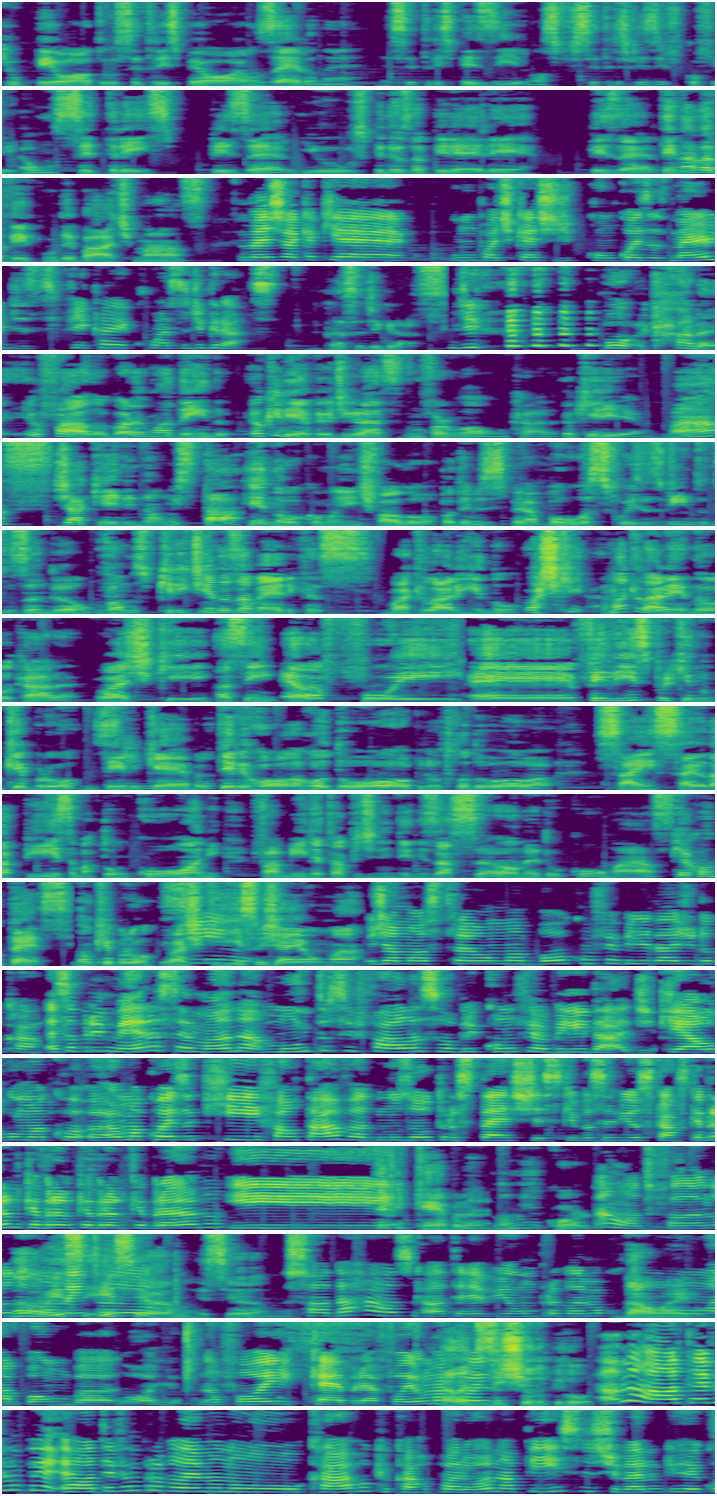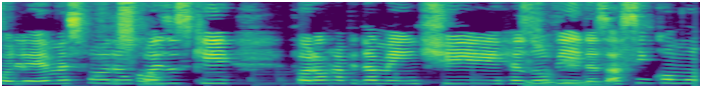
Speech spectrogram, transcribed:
Que o PO do C3PO é um zero, né? É C3P0. Nossa, o C3P0 ficou feio. É um C3P0. E os pneus da Pirelli é P0. Tem nada a ver com o debate, mas Mas já que aqui é um podcast de- com coisas nerds, fica aí com essa de graça. com essa de graça. De- Pô, cara, eu falo, agora é um adendo. Eu queria ver o de graça no Fórmula 1, cara. Eu queria. Mas, já que ele não está, Renault, como a gente falou, podemos esperar boas coisas vindo do Zangão. Vamos, queridinha das Américas, McLaren Renault. Eu acho que a McLaren Renault, cara, eu acho que, assim, ela foi é, feliz porque não quebrou, não teve Sim. quebra. Teve ro- rodou, o piloto rodou. Sainz saiu da pista, matou um cone, família tá pedindo indenização, né, do com, mas o que acontece? Não quebrou. Eu Sim. acho que isso já é uma já mostra uma boa confiabilidade do carro. Essa primeira semana muito se fala sobre confiabilidade, que é alguma é uma coisa que faltava nos outros testes, que você via os carros quebrando, quebrando, quebrando, quebrando e teve quebra? Não me recordo. Não, eu tô falando do não, momento esse, esse ano, esse ano. Só da Haas, que ela teve um problema com não, é... a bomba, o óleo. Não foi quebra, foi uma ela coisa. Ela desistiu do piloto. Ela, não, ela teve, um, ela teve um problema no carro, que o carro parou na pista, eles tiveram que recolher, mas foram coisas que foram rapidamente resolvidas. Resolvido. Assim como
